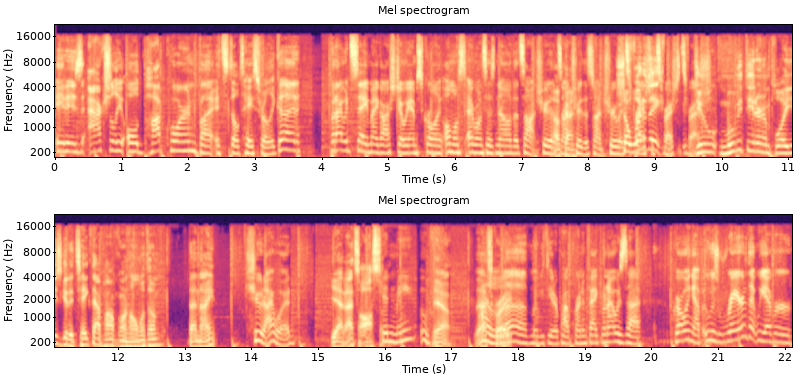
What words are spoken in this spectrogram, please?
it is actually old popcorn, but it still tastes really good. But I would say, my gosh, Joey, I'm scrolling. Almost everyone says, no, that's not true. That's Okay. not true. That's not true. It's so fresh. what do they it's fresh. It's fresh. do? Movie theater employees get to take that popcorn home with them that night? Shoot, I would. Yeah, that's awesome. Kidding me? Oof. Yeah, that's great. I great. love movie theater popcorn. In fact, when I was uh, growing up, it was rare that we ever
